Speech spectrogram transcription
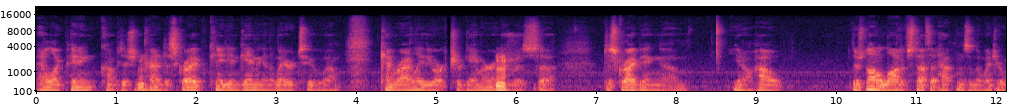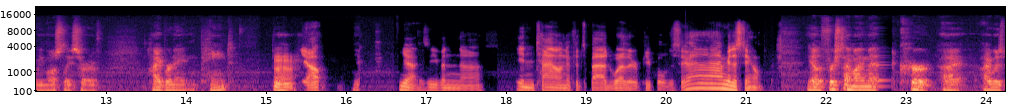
analog painting competition, Mm. trying to describe Canadian gaming in the winter to um, Ken Riley, the Yorkshire gamer, and he was uh, describing, um, you know, how there's not a lot of stuff that happens in the winter. We mostly sort of hibernate and paint. Hmm Yeah. Yeah. Yeah. It's even uh, in town, if it's bad weather, people just say, ah, I'm going to stay home. Yeah, the first time I met Curt, I I was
